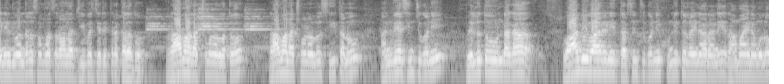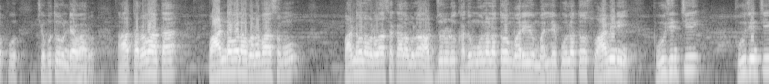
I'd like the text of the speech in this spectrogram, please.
ఎనిమిది వందల సంవత్సరాల జీవచరిత్ర కలదు. రామ లక్ష్మణులతో రామ లక్ష్మణులు సీతను అన్వేషించుకొని వెళుతూ ఉండగా స్వామివారిని దర్శించుకొని పునీతులైనారని రామాయణములో చెబుతూ ఉండేవారు. ఆ తర్వాత పాండవుల వనవాసము పాండవుల వనవాస కాలంలో అర్జునుడు కదుమూలలతో మరియు మల్లెపూలతో స్వామిని పూజించి పూజించి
